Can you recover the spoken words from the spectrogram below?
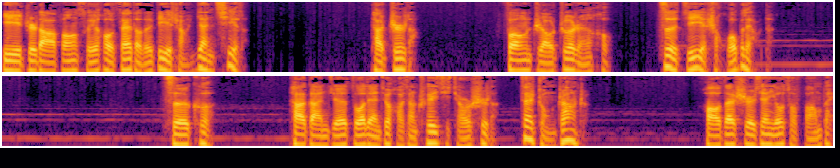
一只大风随后栽倒在地上咽气了。他知道，风只要蛰人后，自己也是活不了的。此刻。他感觉左脸就好像吹气球似的在肿胀着，好在事先有所防备，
